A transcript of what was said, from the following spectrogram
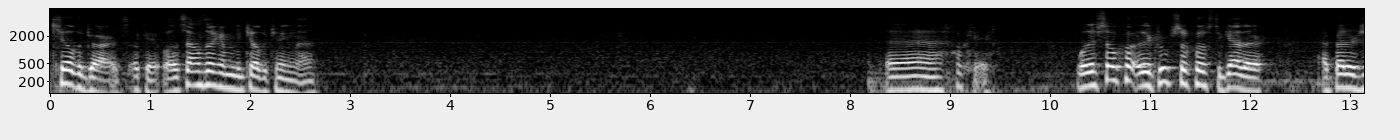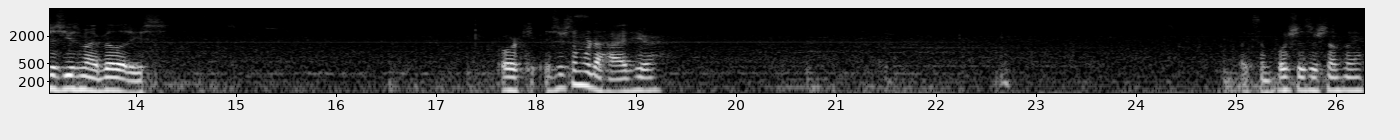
Kill the guards. Okay, well it sounds like I'm gonna kill the king now. Uh, okay. Well, they're so close. they're grouped so close together. I better just use my abilities. Or is there somewhere to hide here? Bushes or something?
